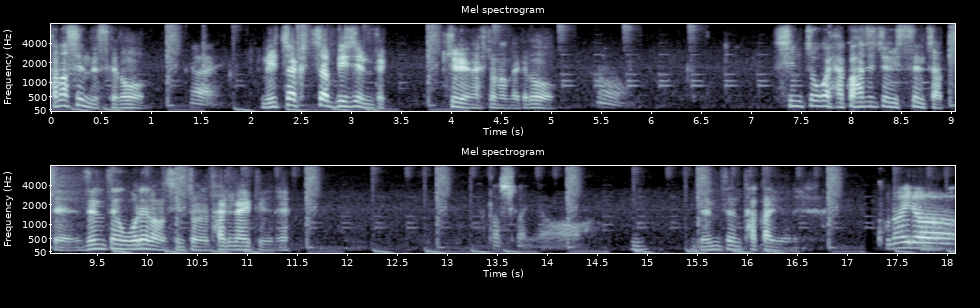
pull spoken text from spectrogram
悲しいんですけど、はい。めちゃくちゃ美人で綺麗な人なんだけど、うん。身長が181センチあって、全然俺らの身長で足りないというね、確かにな。全然高いよね。この間、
